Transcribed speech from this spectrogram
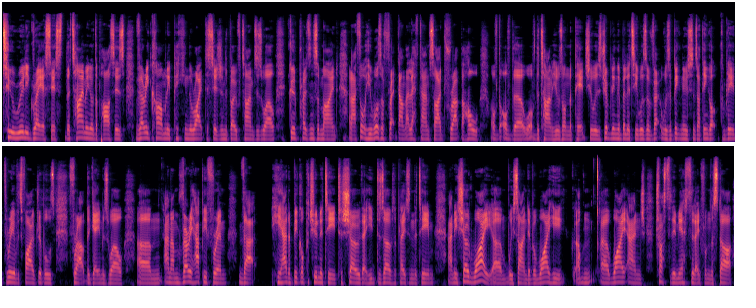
two really great assists. The timing of the passes, very calmly picking the right decisions both times as well. Good presence of mind, and I thought he was a threat down the left hand side throughout the whole of the of the of the time he was on the pitch. His dribbling ability was a was a big news I think got completed three of his five dribbles throughout the game as well. Um, and I'm very happy for him that he had a big opportunity to show that he deserves a place in the team, and he showed why um, we signed him and why he um, uh, why Ange trusted him yesterday from the start.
